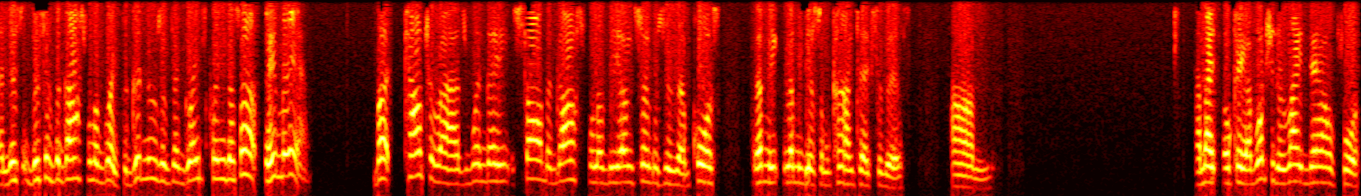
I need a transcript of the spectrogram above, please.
And this, this is the gospel of grace. The good news is that grace cleans us up. Amen but cauterized when they saw the gospel of the uncircumcision. Of course, let me let me give some context to this. Um, I might okay. I want you to write down for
